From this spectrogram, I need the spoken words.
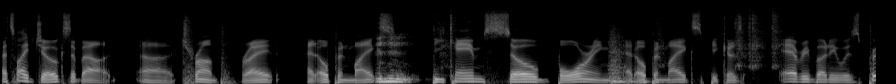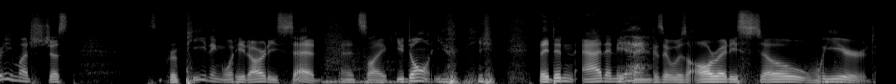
that's why jokes about uh Trump, right? At open mics Mm-hmm. became became so boring at open mics because everybody was pretty much just repeating what he'd already said and it's like you don't you, they didn't add anything Yeah. because it was already so weird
